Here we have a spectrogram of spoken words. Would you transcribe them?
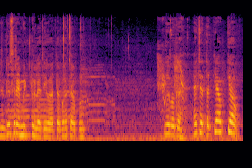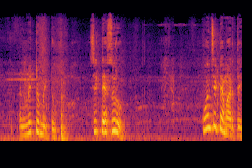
दुसऱ्या मिट्टूला देऊ आता भात आपण. हे बघा ह्याच्यात क्याव क्याव आणि मिट्टू मिट्टू. सिट्ट्या सुरू. कोण सिट्ट्या मारते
